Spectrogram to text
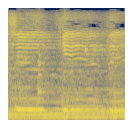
to give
